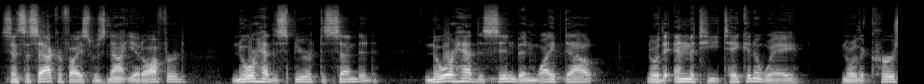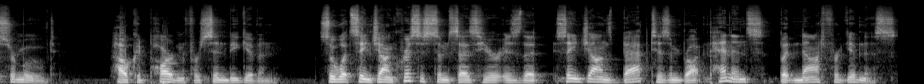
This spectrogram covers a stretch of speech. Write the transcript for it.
Since the sacrifice was not yet offered, nor had the Spirit descended, nor had the sin been wiped out, nor the enmity taken away, nor the curse removed, how could pardon for sin be given? So, what St. John Chrysostom says here is that St. John's baptism brought penance, but not forgiveness.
